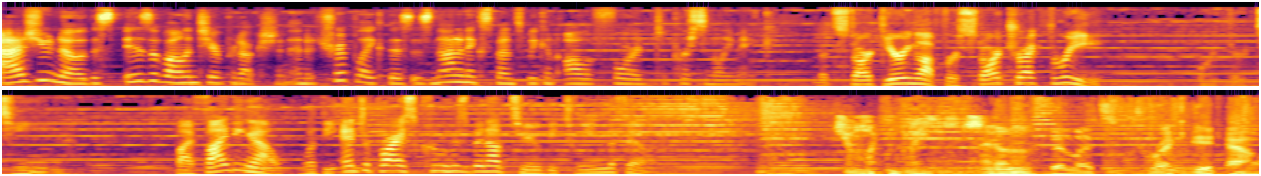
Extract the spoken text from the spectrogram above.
As you know, this is a volunteer production, and a trip like this is not an expense we can all afford to personally make. Let's start gearing up for Star Trek 3 or 13 by finding out what the Enterprise crew has been up to between the films. Jim, what in places? I don't know. Then let's trek it out.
